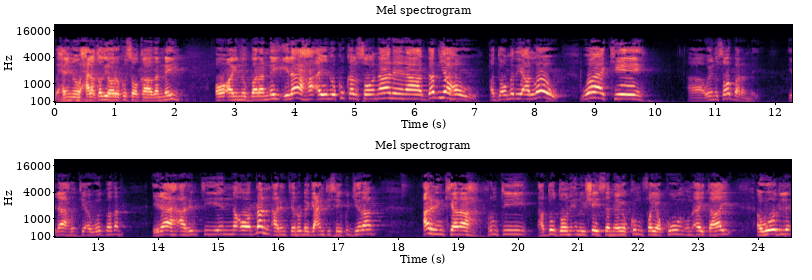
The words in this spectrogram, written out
waxaynu xalaqadii hore ku soo qaadanay oo aynu baranay ilaaha aynu ku kalsoonaaneynaa dad yahow addoommadii allow waa kee? Waynu soo baranay ilaah runtii awood badan ilaah arrintiina oo dhan arrinteen o dhan gacantiisa ay ku jiraan arrinkana runtii hadduu doono inuu shay sameeyo kun fa yakuun un ay tahay awood leh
